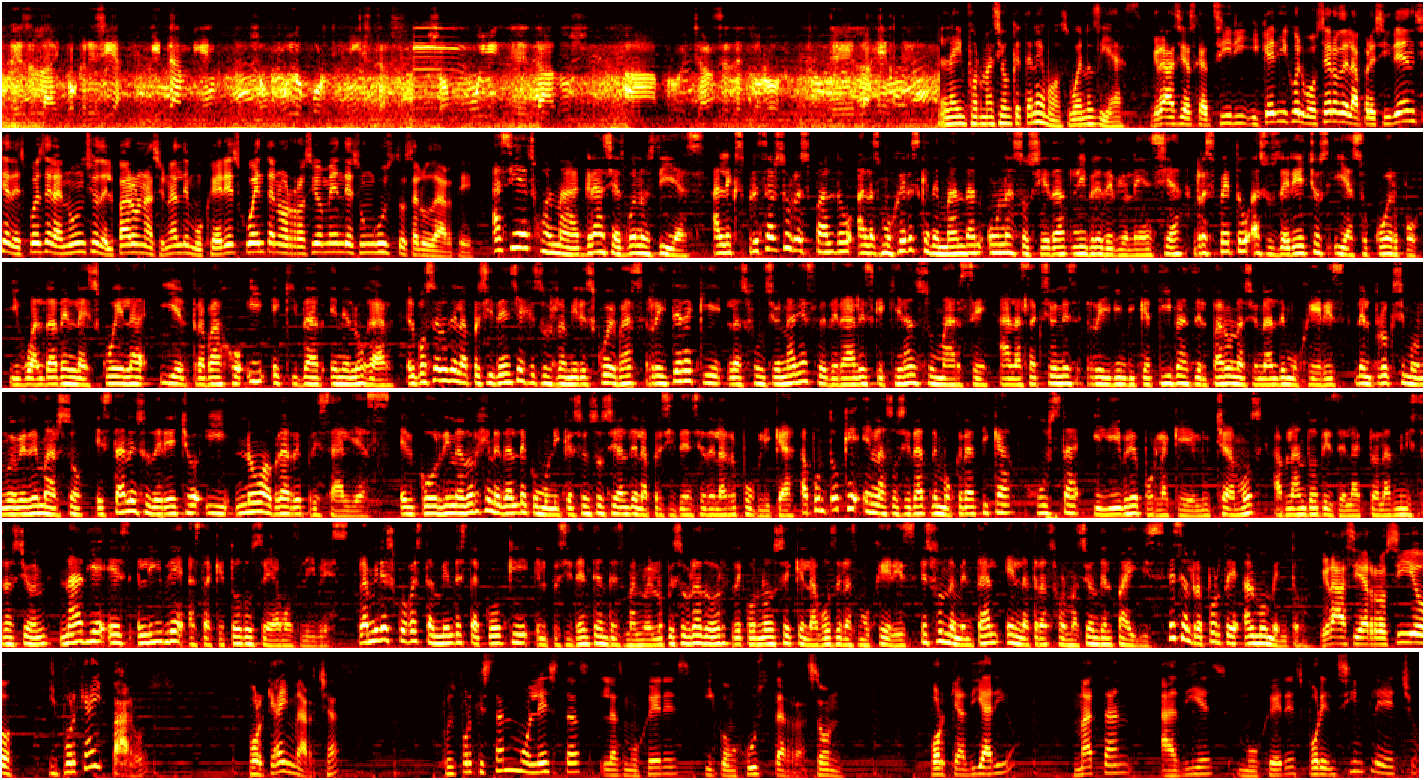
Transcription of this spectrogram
es la hipocresía y también son muy oportunistas, son muy eh, dados a aprovecharse del dolor de la gente. La información que tenemos. Buenos días. Gracias, Hatsiri. ¿Y qué dijo el vocero de la presidencia después del anuncio del paro nacional de mujeres? Cuéntanos, Rocío Méndez, un gusto saludarte. Así es, Juanma. Gracias, buenos días. Al expresar su respaldo a las mujeres que demandan una sociedad libre de violencia, respeto a sus derechos y a su cuerpo, igualdad en la escuela y el trabajo y equidad en el hogar, el vocero de la presidencia, Jesús Ramírez Cuevas, reitera que las funcionarias federales que quieran sumarse a las acciones reivindicativas del paro nacional de mujeres del próximo 9 de marzo están en su derecho y no habrá represalias. El coordinador general de comunicación social de la presidencia de la República apuntó que en la sociedad democrática, justa y libre por la que luchamos, hablando desde la actual administración, nadie es libre hasta que todos seamos libres. Ramírez Cuevas también destacó que el presidente Andrés Manuel López Obrador reconoce que la voz de las mujeres es fundamental en la transformación del país. Es el reporte al momento. Gracias, Rocío. ¿Y por qué hay paros? ¿Por qué hay marchas? Pues porque están molestas las mujeres y con justa razón. Porque a diario matan a 10 mujeres por el simple hecho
